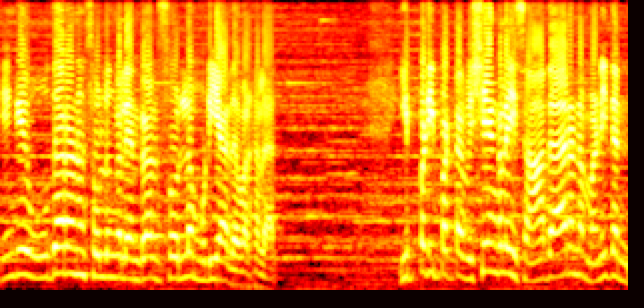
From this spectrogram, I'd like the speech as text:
எங்கே உதாரணம் சொல்லுங்கள் என்றால் சொல்ல முடியாது அவர்களால். இப்படிப்பட்ட விஷயங்களை சாதாரண மனிதன்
